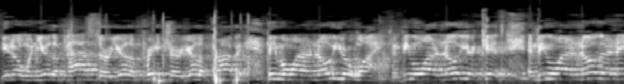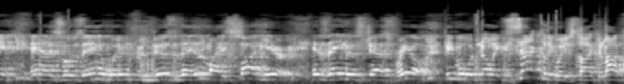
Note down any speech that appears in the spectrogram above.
you know, when you're the pastor, you're the preacher, you're the prophet, people want to know your wife and people want to know your kids and people want to know their name. And as Hosea would introduce this is my son here. His name is Jezreel. People would know exactly what he's talking about.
